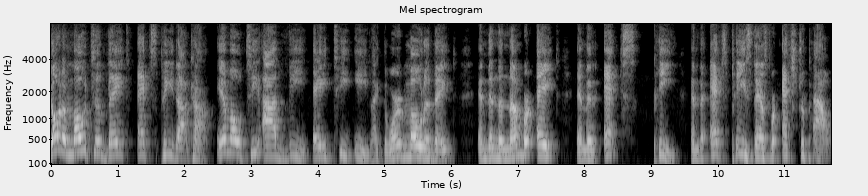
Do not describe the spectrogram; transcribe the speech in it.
Go to motivatexp.com. M O T I V A T E, like the word motivate, and then the number eight, and then XP. And the XP stands for extra power.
